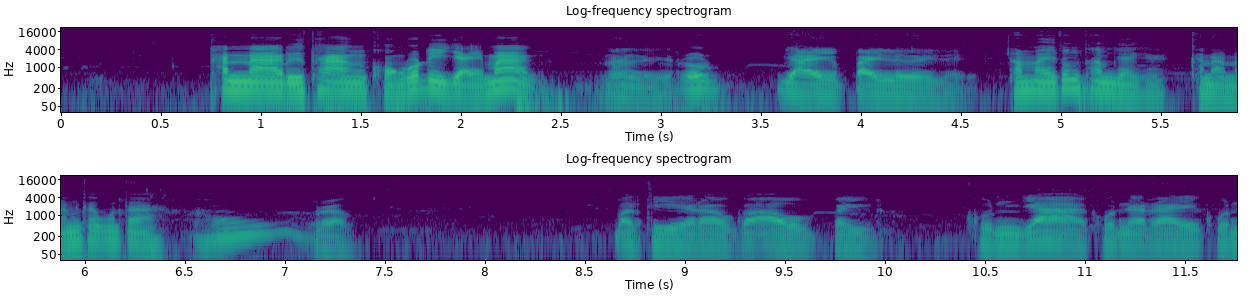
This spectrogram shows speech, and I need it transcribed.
ำคันนาหรือทางของรถใหญ่ๆมากนั่นเลยรถใหญ่ไปเลยเลยทำไมต้องทำใหญ่ขนาดนั้นครับคุณตา เอาเราบางทีเราก็เอาไปคนหญ้าคนอะไรคน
